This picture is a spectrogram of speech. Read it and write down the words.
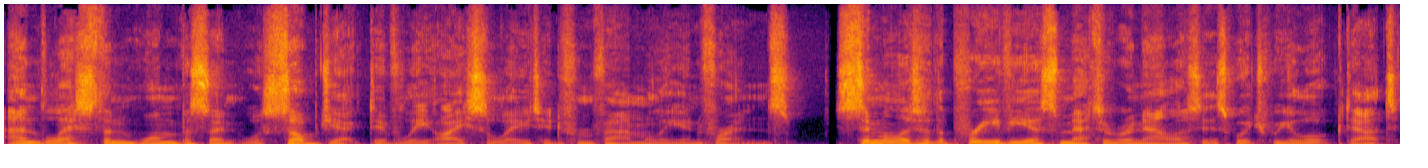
and less than 1% were subjectively isolated from family and friends. Similar to the previous meta-analysis which we looked at,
